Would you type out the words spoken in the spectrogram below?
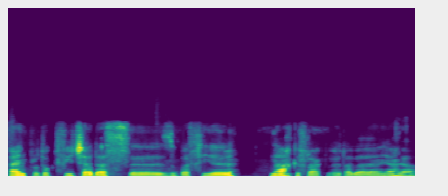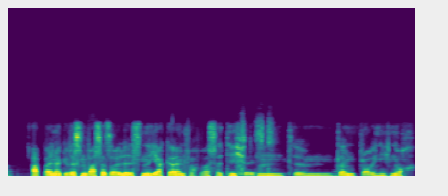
ein Produktfeature, das äh, super viel nachgefragt wird. Aber ja, ja, ab einer gewissen Wassersäule ist eine Jacke einfach wasserdicht Echt? und ähm, dann brauche ich nicht noch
